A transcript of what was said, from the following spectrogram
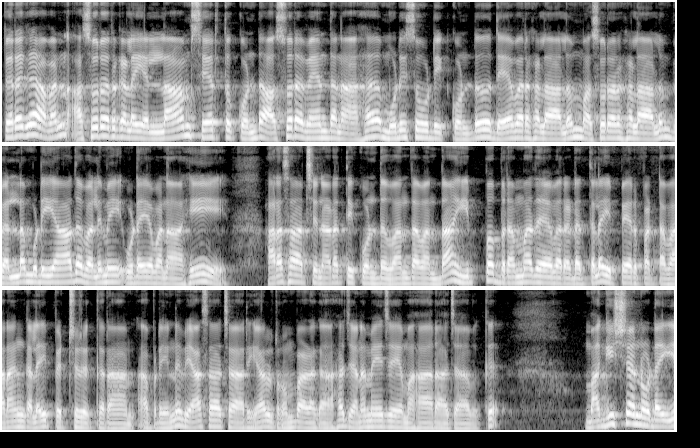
பிறகு அவன் அசுரர்களை எல்லாம் சேர்த்து கொண்டு அசுரவேந்தனாக முடிசூடிக்கொண்டு தேவர்களாலும் அசுரர்களாலும் வெல்ல முடியாத வலிமை உடையவனாகி அரசாட்சி நடத்தி கொண்டு வந்தவன் தான் இப்போ பிரம்மதேவரிடத்தில் இப்பேற்பட்ட வரங்களை பெற்றிருக்கிறான் அப்படின்னு வியாசாச்சாரியால் ரொம்ப அழகாக ஜனமேஜய மகாராஜாவுக்கு மகிஷனுடைய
